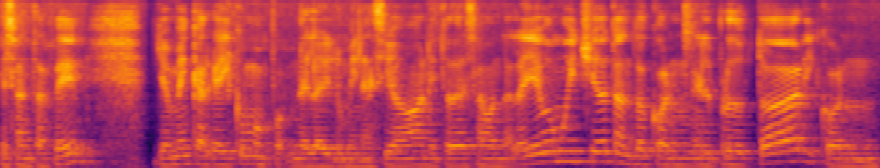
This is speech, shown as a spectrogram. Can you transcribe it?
de Santa Fe. Yo me encargué ahí como de la iluminación y toda esa onda. La llevo muy chido tanto con el productor y con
